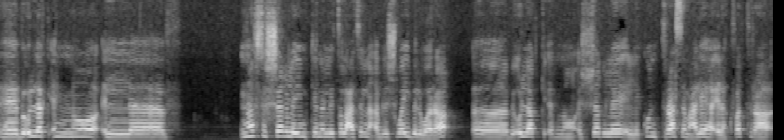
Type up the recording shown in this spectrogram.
بقول لك إنه نفس الشغلة يمكن اللي طلعت لنا قبل شوي بالورق. بيقول لك إنه الشغلة اللي كنت راسم عليها لك فترة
